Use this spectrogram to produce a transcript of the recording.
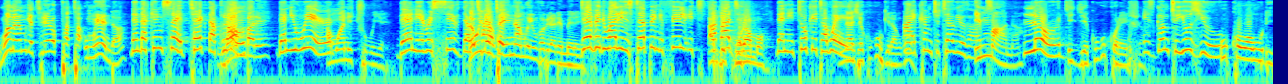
umwami aramubwiye rero fata umwenda then the king said, take the cloth then you wear. amuha n'icumu Then he received the dawidi towel. yateye intambwe yumva biraremereye David, while he's stepping, feel it's a burden. Then he took it away. naje kukubwira ngo I came to tell you that imana Lord igiye kugukoresha is going to use you uko wowe uri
